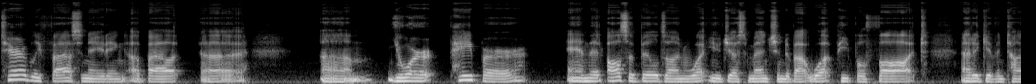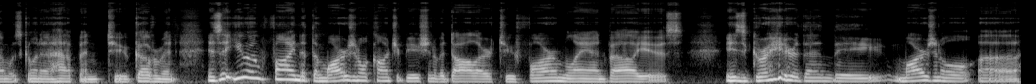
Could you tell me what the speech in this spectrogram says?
terribly fascinating about uh, um, your paper and that also builds on what you just mentioned about what people thought at a given time was going to happen to government is that you find that the marginal contribution of a dollar to farmland values is greater than the marginal uh,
